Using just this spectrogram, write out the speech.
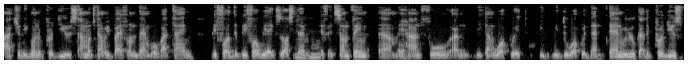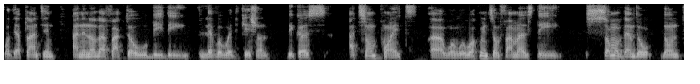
actually going to produce? How much can we buy from them over time before the before we exhaust them? Mm-hmm. If it's something um, a handful and we can work with, we, we do work with them. Then we look at the produce, what they're planting, and another factor will be the level of education because at some point uh, when we're working with some farmers, they some of them don't don't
